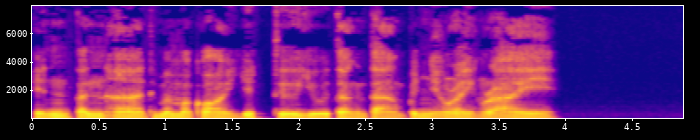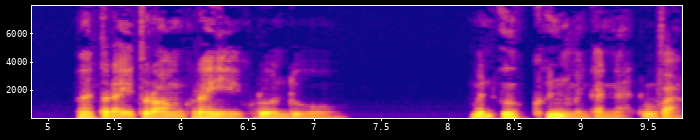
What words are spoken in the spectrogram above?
เห็นปัญหาที่มันมาคอยยึดถืออยู่ต่างๆ เป็นอย่างไรอย่างไรมาไตรตรองใกล้ครวนดู มันอึกขึ้นเหมือนกันนะทุกฝัง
